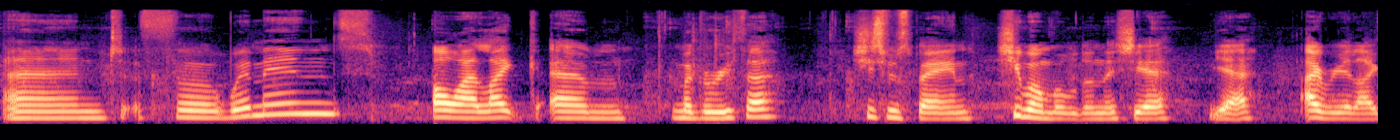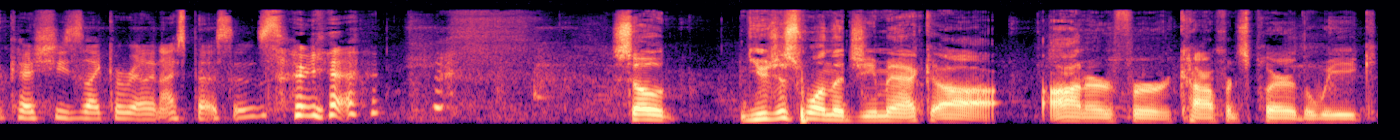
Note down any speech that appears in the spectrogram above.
And for women's, oh, I like um, Muguruza. She's from Spain. She won Wimbledon this year. Yeah, I really like her. She's like a really nice person. So yeah. So you just won the GMAC uh, honor for Conference Player of the Week.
